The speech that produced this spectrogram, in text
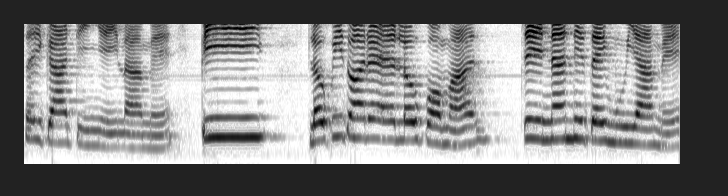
စိတ်ကတည်ငြိမ်လာမယ်ပြီးလှုပ်ပြီးသွားတဲ့အလုပ်ပေါ်မှာခြေနှမ်းနှိမ့်သိမ့်မှုရမယ်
